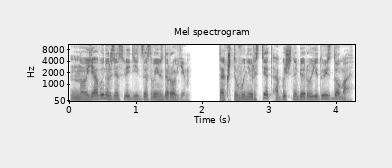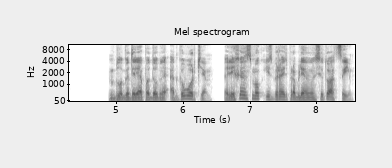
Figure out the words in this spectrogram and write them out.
но я вынужден следить за своим здоровьем, так что в университет обычно беру еду из дома. Благодаря подобной отговорке, Лихен смог избежать проблемных ситуаций,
